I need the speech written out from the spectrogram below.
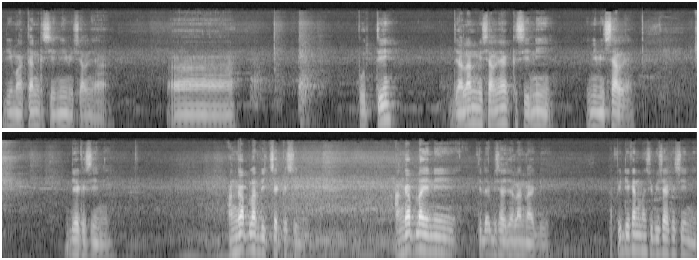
Dimakan ke sini misalnya. Uh, putih jalan misalnya ke sini. Ini misal ya. Dia ke sini. Anggaplah dicek ke sini. Anggaplah ini tidak bisa jalan lagi. Tapi dia kan masih bisa ke sini.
